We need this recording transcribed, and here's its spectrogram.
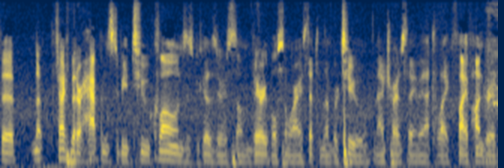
the, the fact that there happens to be two clones is because there's some variable somewhere I set to number two, and I tried setting that to like 500,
